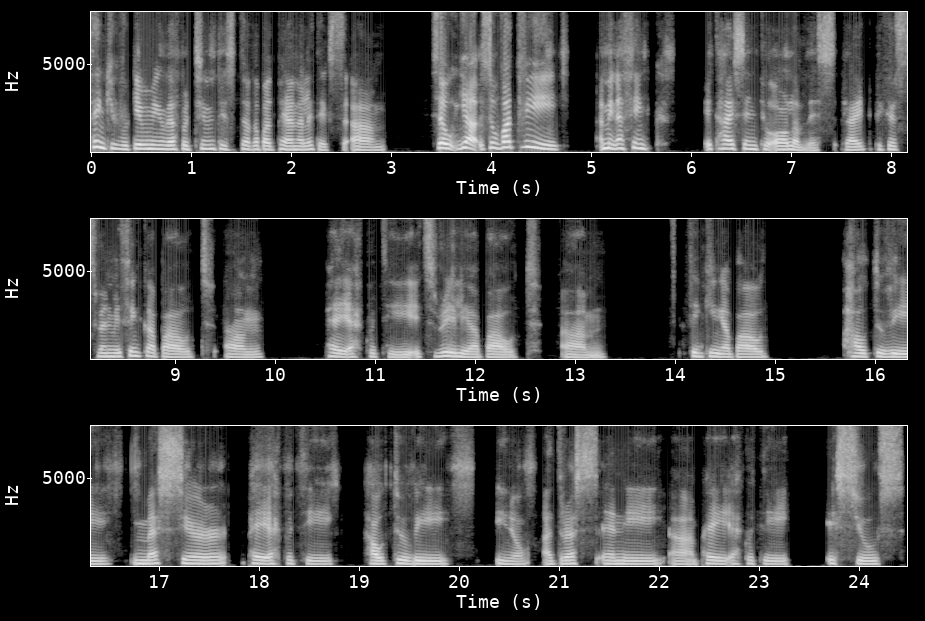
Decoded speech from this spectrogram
thank you for giving me the opportunity to talk about Pay Analytics. Um, so, yeah. So, what we, I mean, I think it ties into all of this, right? Because when we think about um, pay equity, it's really about um, thinking about how do we measure pay equity? How do we, you know, address any uh, pay equity issues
